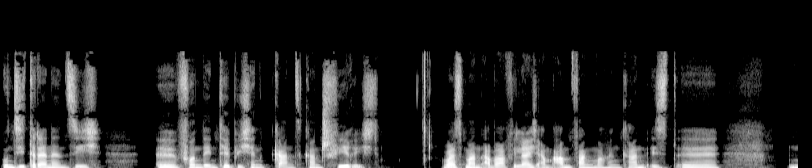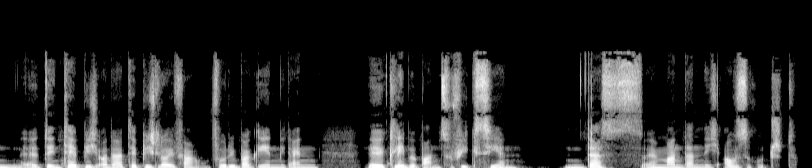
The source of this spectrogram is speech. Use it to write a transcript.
und sie trennen sich äh, von den Teppichen ganz, ganz schwierig. Was man aber vielleicht am Anfang machen kann, ist äh, äh den Teppich oder Teppichläufer vorübergehen mit einem äh, Klebeband zu fixieren, dass äh, man dann nicht ausrutscht.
